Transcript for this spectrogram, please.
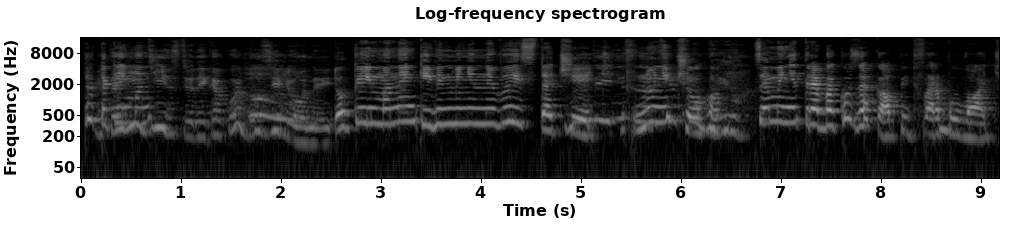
Тут Это такий, ман... единственный, какой был зеленый. такий маленький, він мені не Ну, вистачить. ти не Ну знаю, нічого. що зробила. Це мені треба козака підфарбувати.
